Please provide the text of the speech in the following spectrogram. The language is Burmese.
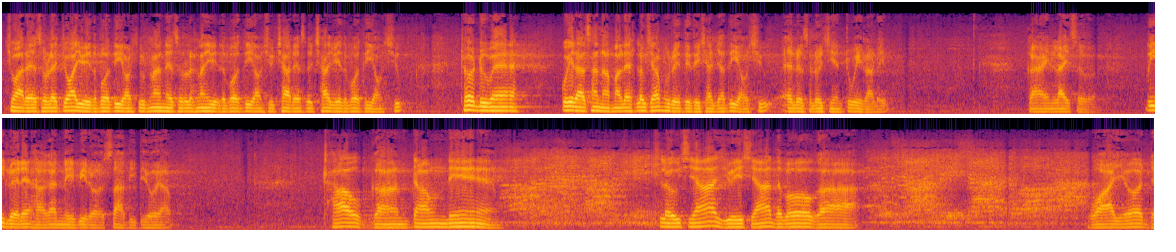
ကြွားတယ်ဆိုလဲကြွား၍သဘောသိအောင်ရှုလှမ်းတယ်ဆိုလဲလှမ်း၍သဘောသိအောင်ရှုချတယ်ဆိုချ၍သဘောသိအောင်ရှုထို့တူပဲ ကိုယ်ရာဆန္ဒမှလည်းလှုပ်ရှားမှုတွေတည်တည်ချာချာသိအောင်ရှုအဲလိုဆိုလို့ရှိရင်တွေးလာလိမ့်။ဂိုင်းလိုက်ဆိုသိလွယ်တဲ့ဟာကနေပြီးတော့စပြီးပြောရထောက်ကံတောင်းတင်းလှုပ်ရှားရွေရှားသဘောကဝါယောဒ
